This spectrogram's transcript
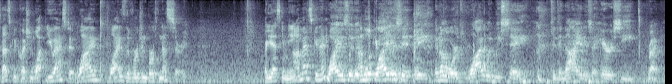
So that's a good question. What you asked it? Why? Why is the virgin birth necessary? Are you asking me? I'm asking anybody. Why is it? A, I'm looking why at you. is it a? In other words, why would we say to deny it is a heresy right?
